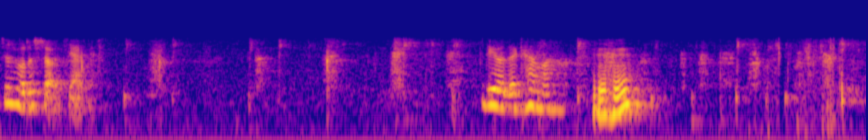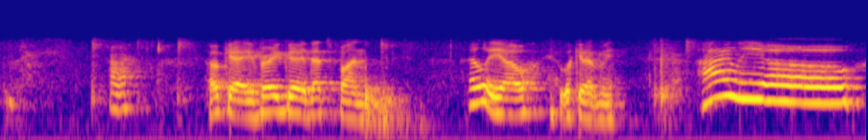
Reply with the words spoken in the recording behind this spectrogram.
这是我的手，Jack。Leo 在看吗？嗯哼。好了。Okay, very good. That's fun. Hi, Leo. Looking at me. Hi, Leo.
